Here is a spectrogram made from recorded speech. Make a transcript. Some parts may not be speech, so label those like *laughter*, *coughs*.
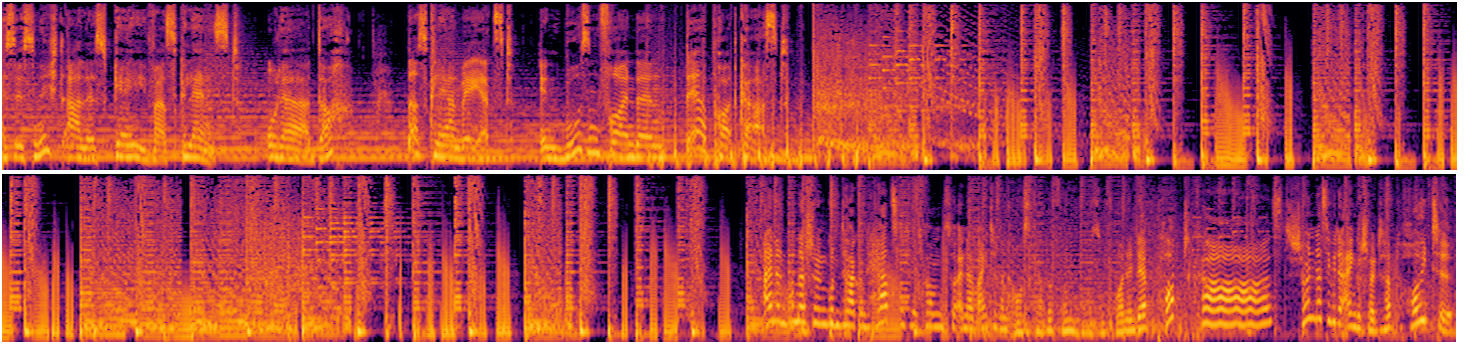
Es ist nicht alles gay, was glänzt. Oder doch? Das klären wir jetzt in Busenfreundin, der Podcast. Einen wunderschönen guten Tag und herzlich willkommen zu einer weiteren Ausgabe von Busenfreundin, der Podcast. Schön, dass ihr wieder eingeschaltet habt. Heute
